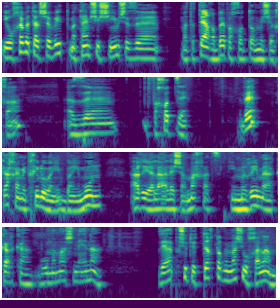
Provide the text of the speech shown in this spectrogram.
היא רוכבת על שביט 260, שזה מטאטא הרבה פחות טוב משלך, אז uh, לפחות זה. וככה הם התחילו באימון, ארי עלה על אש המחץ, המריא מהקרקע, והוא ממש נהנה. זה היה פשוט יותר טוב ממה שהוא חלם.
